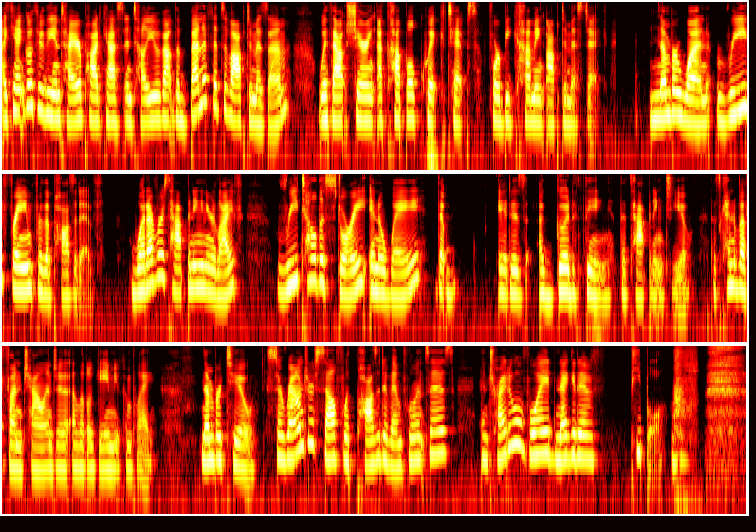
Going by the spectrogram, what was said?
I can't go through the entire podcast and tell you about the benefits of optimism without sharing a couple quick tips for becoming optimistic. Number one, reframe for the positive. Whatever is happening in your life, retell the story in a way that it is a good thing that's happening to you. That's kind of a fun challenge, a little game you can play. Number two, surround yourself with positive influences and try to avoid negative people.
